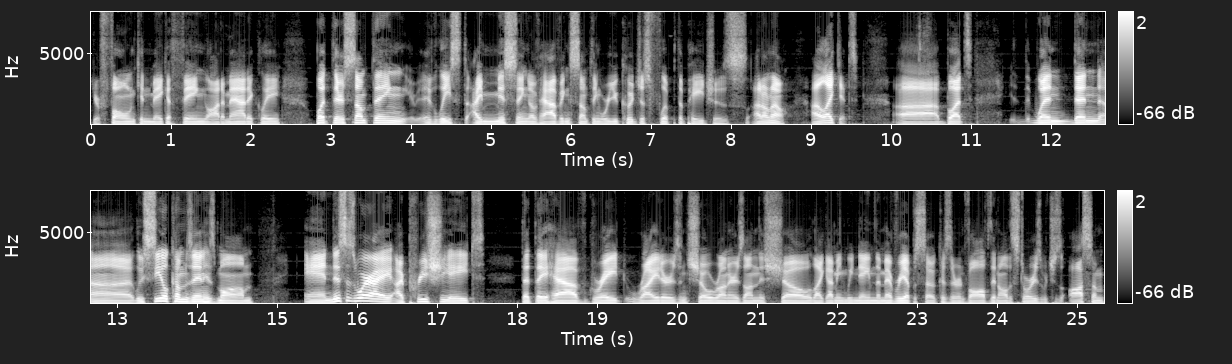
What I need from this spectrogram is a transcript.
your phone can make a thing automatically. But there's something at least I'm missing of having something where you could just flip the pages. I don't know. I like it. Uh, but when then uh, Lucille comes in, his mom, and this is where I, I appreciate that they have great writers and showrunners on this show. Like, I mean, we name them every episode because they're involved in all the stories, which is awesome.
